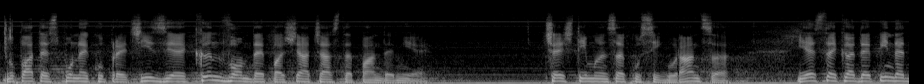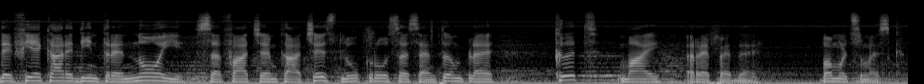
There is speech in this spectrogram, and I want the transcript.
nu poate spune cu precizie când vom depăși această pandemie. Ce știm însă cu siguranță este că depinde de fiecare dintre noi să facem ca acest lucru să se întâmple cât mai repede. Vă mulțumesc!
